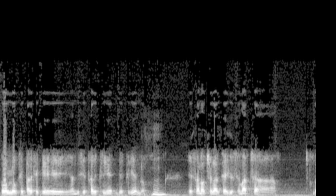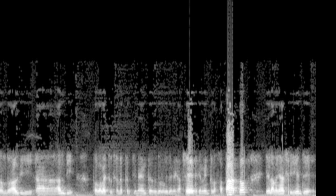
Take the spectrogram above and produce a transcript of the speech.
por lo que parece que Andy se está despidiendo. Esa noche el alcalde se marcha dando a Andy todas las instrucciones pertinentes de todo lo que tiene que hacer, que limpie los zapatos, y en la mañana siguiente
